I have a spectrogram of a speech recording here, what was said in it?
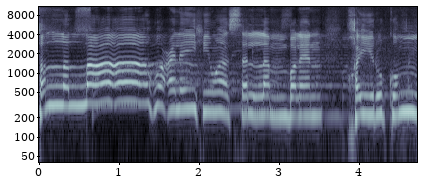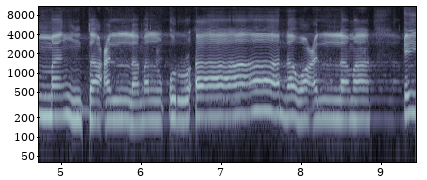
সাল্লাল্লাহু আলাইহি ওয়াসাল্লাম বলেন, খৈরুকুম মান তাআল্লামাল কুরআন ওয়া আল্লামা। এই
